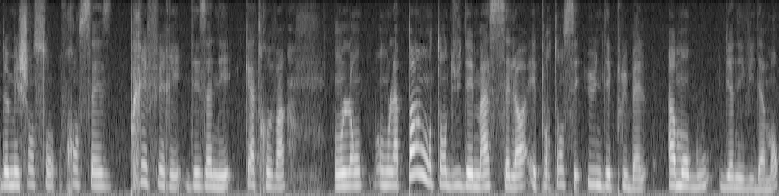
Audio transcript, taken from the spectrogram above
de mes chansons françaises préférées des années 80. On on l'a pas entendue des masses, celle-là, et pourtant c'est une des plus belles, à mon goût, bien évidemment.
